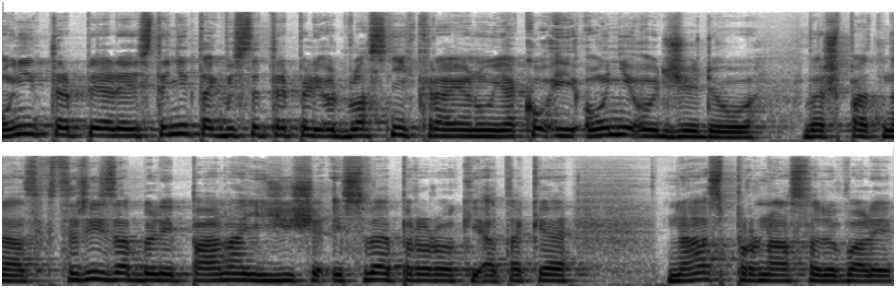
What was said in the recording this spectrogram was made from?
Oni trpěli, stejně tak byste trpěli od vlastních krajinů, jako i oni od Židů, verš 15, kteří zabili Pána Ježíše i své proroky a také nás pronásledovali.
